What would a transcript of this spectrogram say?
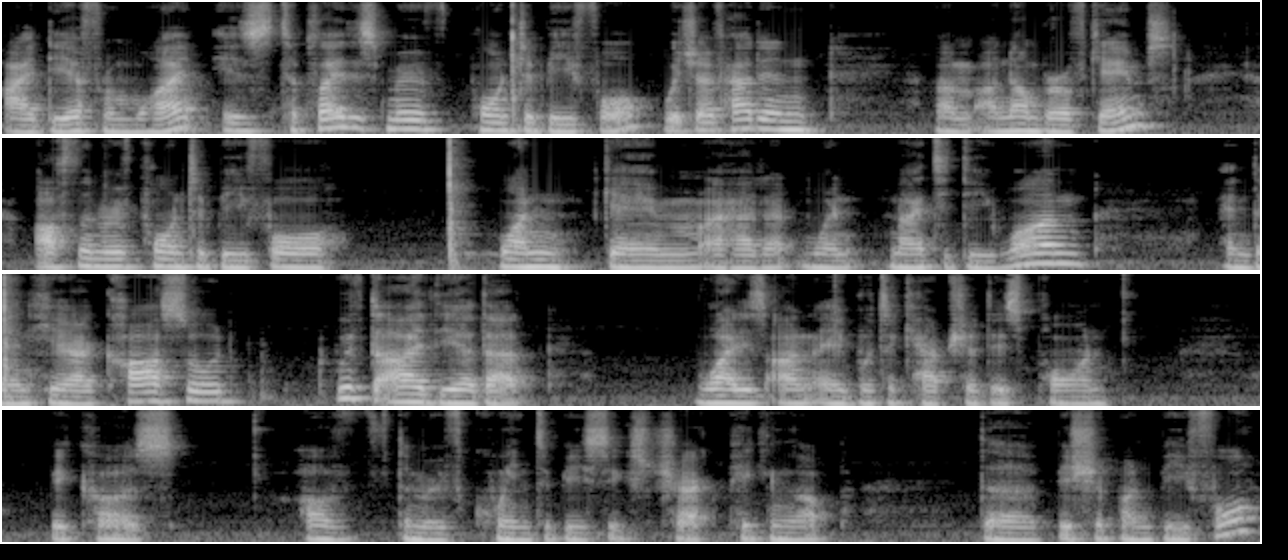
idea from white is to play this move pawn to b4, which I've had in um, a number of games. After the move pawn to b4, one game I had it went knight to d1, and then here I castled with the idea that white is unable to capture this pawn because of the move queen to b6 check, picking up the bishop on b4.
